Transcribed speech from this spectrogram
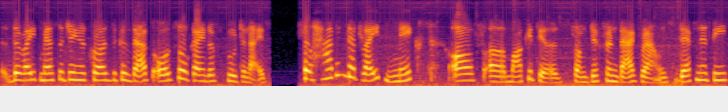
the right messaging across because that's also kind of scrutinized. So having that right mix of uh, marketers from different backgrounds definitely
